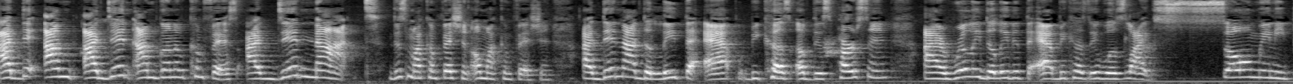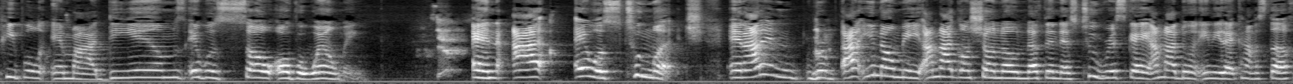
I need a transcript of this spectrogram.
I did. I'm. I did. I'm gonna confess. I did not. This is my confession. Oh, my confession. I did not delete the app because of this person. I really deleted the app because it was like so many people in my DMs. It was so overwhelming Yep. and I it was too much. And I didn't, I, you know me. I'm not gonna show no nothing that's too risque. I'm not doing any of that kind of stuff.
